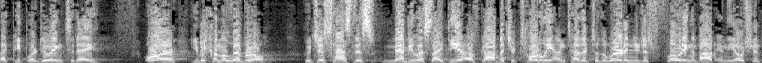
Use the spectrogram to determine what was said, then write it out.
like people are doing today, or you become a liberal who just has this nebulous idea of God, but you're totally untethered to the Word and you're just floating about in the ocean,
